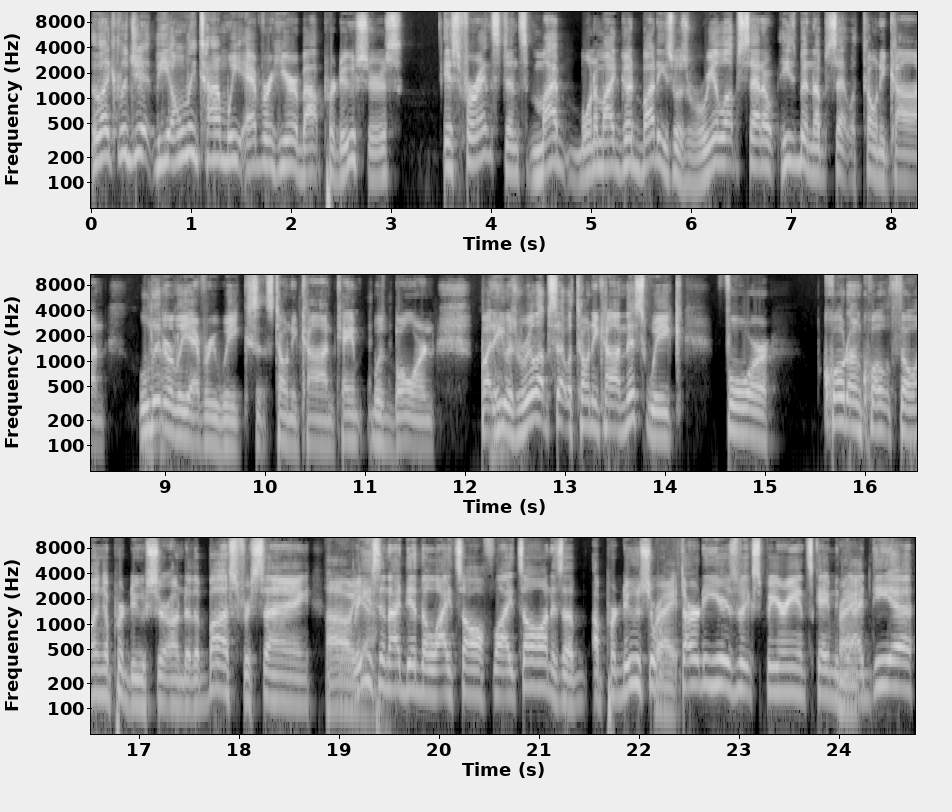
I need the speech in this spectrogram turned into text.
like legit the only time we ever hear about producers is for instance my one of my good buddies was real upset he's been upset with tony khan mm-hmm. literally every week since tony khan came was born but he mm-hmm. was real upset with tony khan this week for quote unquote throwing a producer under the bus for saying Oh, the yeah. reason i did the lights off lights on is a, a producer Right. with 30 years of experience gave me Right. the idea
